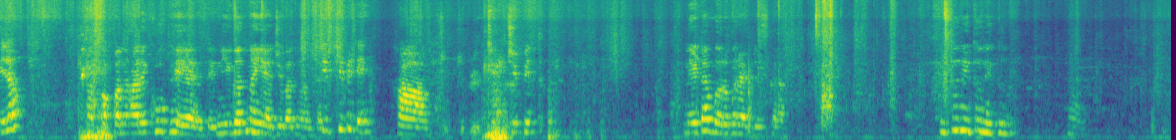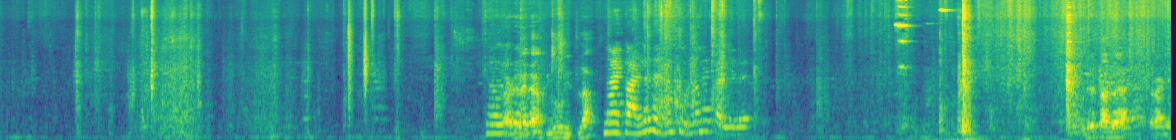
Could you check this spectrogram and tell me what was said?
हे लाव. हा, पप्पा अरे खूप हे आहे ते. निघत नाही अजिबात नंतर. चिपचिपित आहे. हा. चिपचिपित. नेटा बरोबर ऍडजस्ट करा. इथून इथून इथून हा. झालं काढलं का? इथला. नाही काढलं नाही ना पूर्ण नाही काढलेलं आहे. पुढे चालू आहे राणी.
